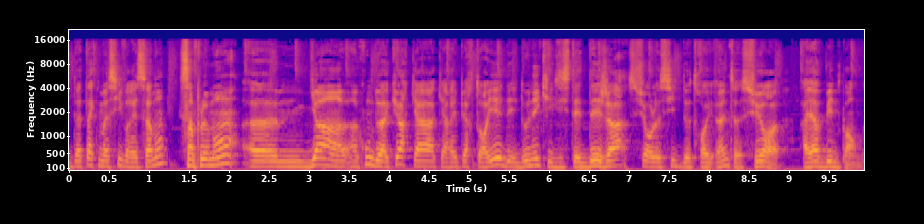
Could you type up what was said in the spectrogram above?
d'attaque massive récemment. Simplement, euh, il y a un, compte de hacker qui a, répertorié des données qui existaient déjà sur le site de Troy Hunt sur euh, I have been pwned.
